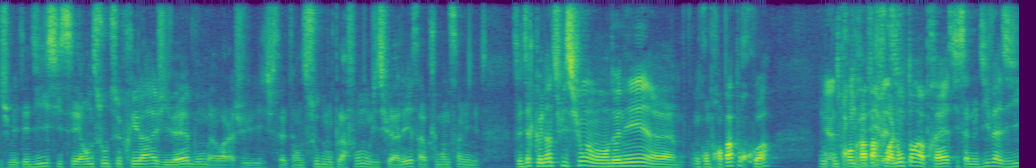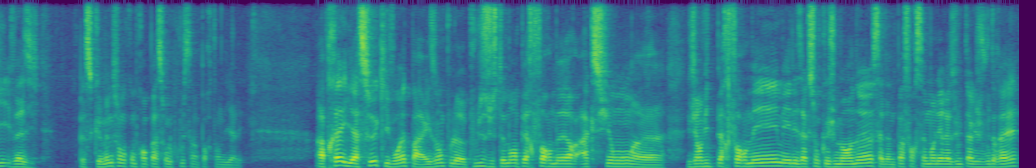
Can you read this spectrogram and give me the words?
Je m'étais dit, si c'est en dessous de ce prix-là, j'y vais. Bon, ben voilà, c'était en dessous de mon plafond, donc j'y suis allé, ça a pris moins de 5 minutes. C'est-à-dire que l'intuition, à un moment donné, euh, on ne comprend pas pourquoi. On comprendra parfois longtemps après. Si ça nous dit vas-y, vas-y. Parce que même si on ne comprend pas sur le coup, c'est important d'y aller. Après, il y a ceux qui vont être par exemple plus justement performeurs, actions. Euh, j'ai envie de performer, mais les actions que je mets en œuvre, ça ne donne pas forcément les résultats que je voudrais.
